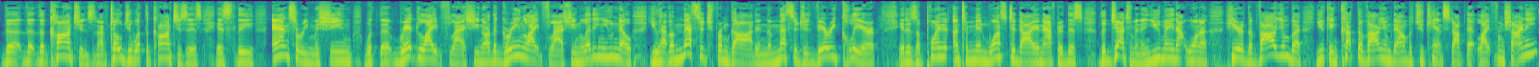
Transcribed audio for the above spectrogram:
the, the the conscience, and I've told you what the conscience is. It's the answering machine with the red light flashing or the green light flashing, letting you know you have a message from God, and the message is very clear. It is appointed unto men once to die, and after this, the judgment. And you may not want to hear the volume, but you can cut the volume down, but you can't stop that light from shining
